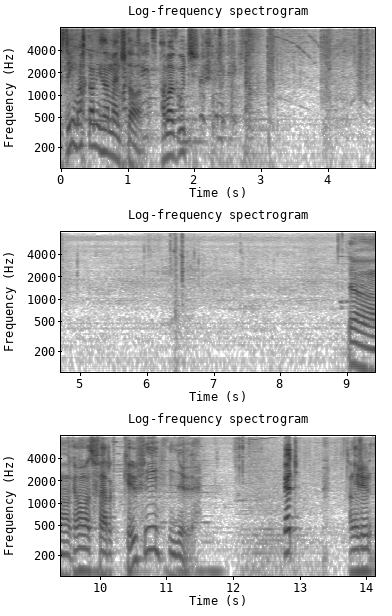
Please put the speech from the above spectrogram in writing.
Das Ding macht gar nichts an meinen Start. Aber gut. So, kann man was verkaufen? Nö. Gut. Dankeschön.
